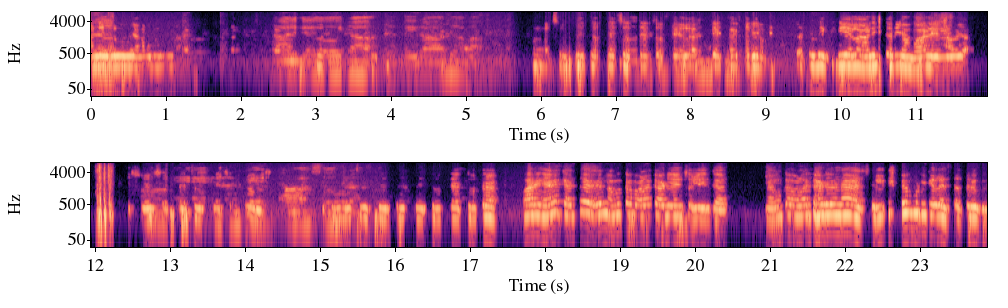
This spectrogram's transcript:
அல்லேலூயா ஹalleluya. நன்றி ராஜா. சொத்து சொத்து எல்லாம் தெரியும் கத்துடைய கிரியெல்லாம் அழித்தறியும் பாருங்க கத்து நமக்கு வழக்காடுவேன்னு சொல்லியிருக்காரு. நமக்கு வழக்காடுவேன்னா சொல்லிக்கவே பிடிக்கல சத்துருக்கு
